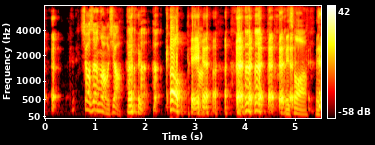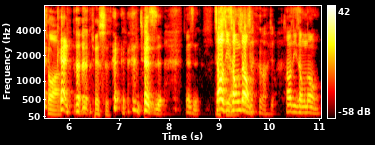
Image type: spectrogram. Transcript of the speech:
笑声很好笑，靠北啊，没错啊，没错啊，确实，确实，确实，超级冲动，超级冲动。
